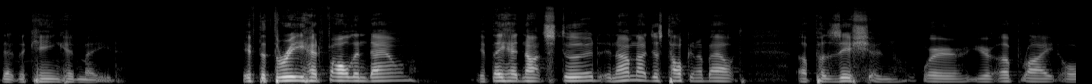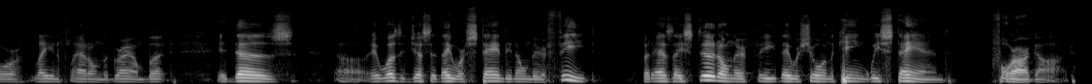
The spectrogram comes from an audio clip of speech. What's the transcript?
that the king had made? If the three had fallen down, if they had not stood, and I'm not just talking about a position where you're upright or laying flat on the ground, but it does uh, it wasn't just that they were standing on their feet, but as they stood on their feet, they were showing the king, we stand for our God.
